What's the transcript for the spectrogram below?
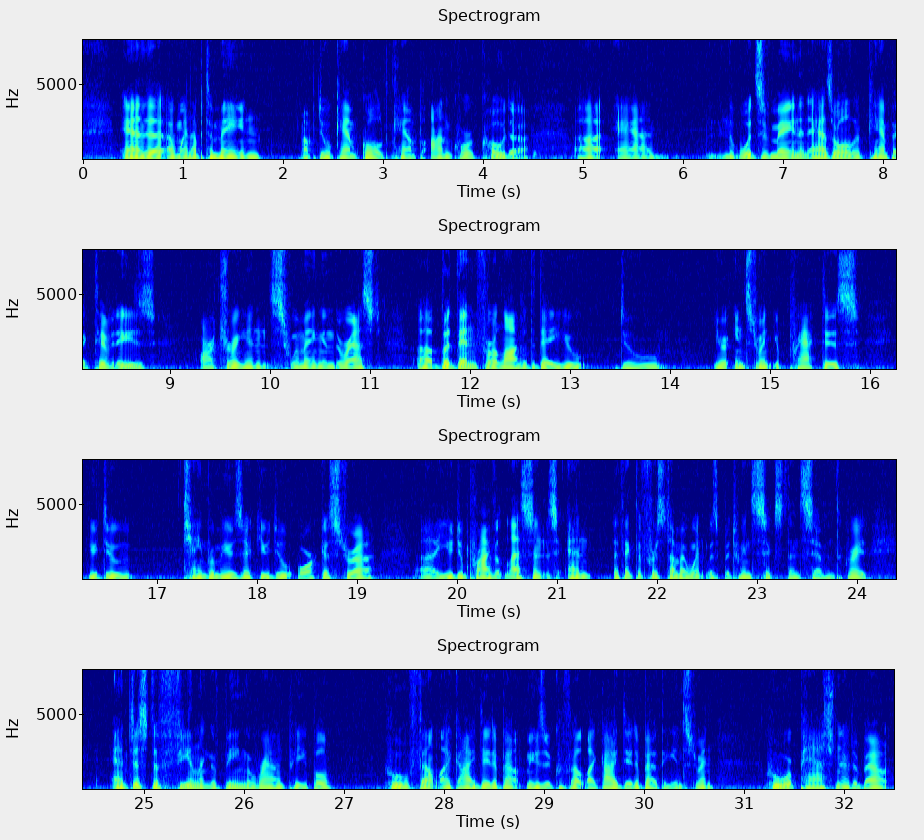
and uh, I went up to Maine, up to a camp called Camp Encore Coda, uh, and in the woods of Maine, and it has all the camp activities, archery and swimming and the rest. Uh, but then for a lot of the day, you do your instrument, you practice, you do chamber music, you do orchestra, uh, you do private lessons. And I think the first time I went was between sixth and seventh grade. And just the feeling of being around people who felt like I did about music, who felt like I did about the instrument, who were passionate about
